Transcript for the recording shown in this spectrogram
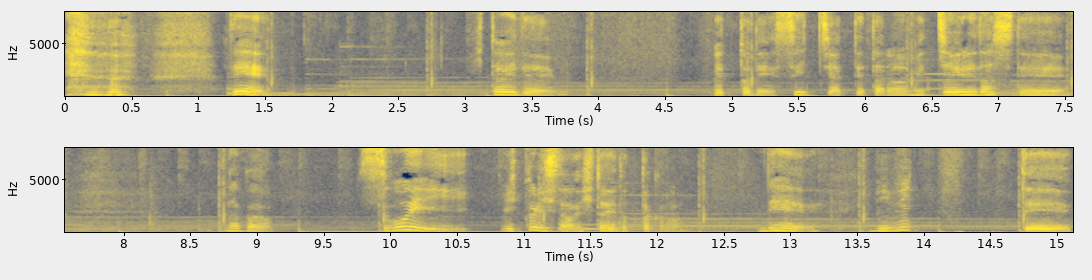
で一人でベッドでスイッチやってたらめっちゃ揺れ出してなんかすごいびっくりしたの。一人だったから。でビビって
